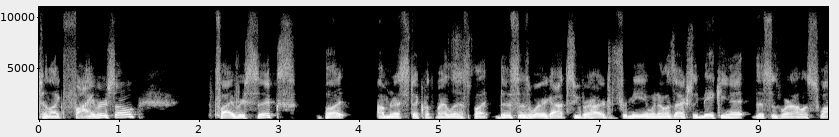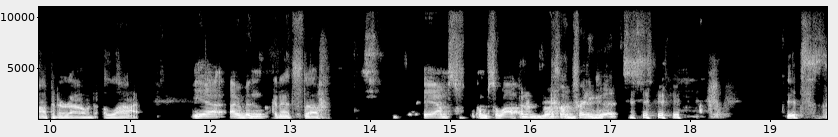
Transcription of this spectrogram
to like five or so, five or six, but I'm going to stick with my list. But this is where it got super hard for me. And when I was actually making it, this is where I was swapping around a lot. Yeah, I've been looking at stuff. Yeah, I'm I'm swapping them around pretty good. it's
